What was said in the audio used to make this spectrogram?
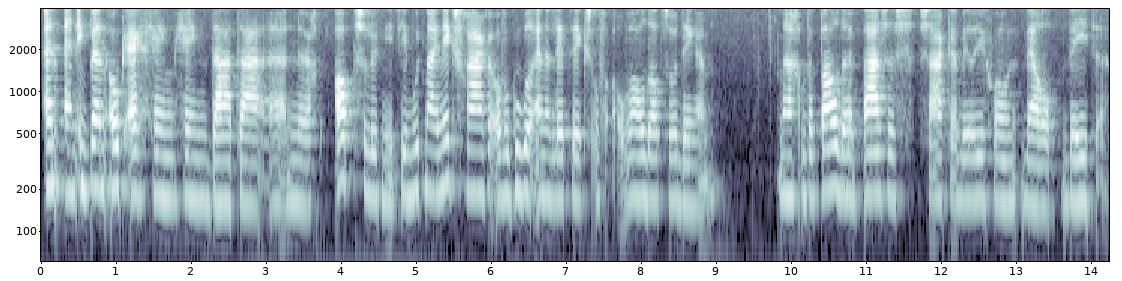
En, en ik ben ook echt geen, geen data-nerd. Absoluut niet. Je moet mij niks vragen over Google Analytics of al dat soort dingen. Maar bepaalde basiszaken wil je gewoon wel weten.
